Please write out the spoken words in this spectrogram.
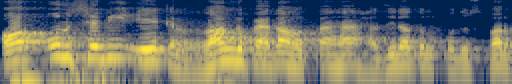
اور ان سے بھی ایک رنگ پیدا ہوتا ہے حضرت القدس پر۔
